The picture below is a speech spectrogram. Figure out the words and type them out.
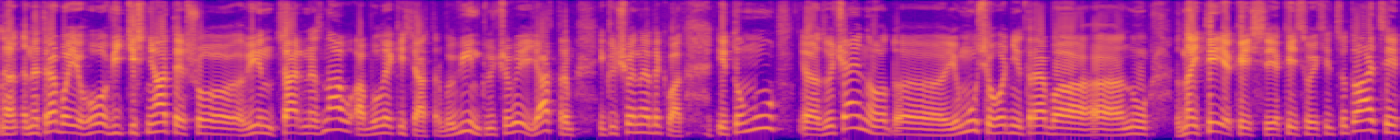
Е, Не треба його відтісняти, що він цар не знав, а були якісь ястреби. Він ключовий ястреб і ключовий неадекват. І тому, е, звичайно, е, йому сьогодні треба ну, знайти якийсь, якийсь вихід ситуації.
